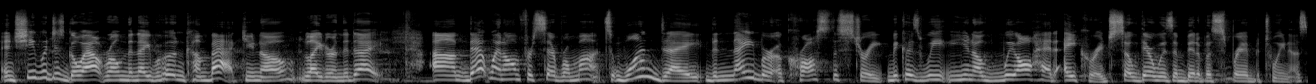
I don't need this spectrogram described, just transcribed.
And she would just go out, roam the neighborhood, and come back, you know, later in the day. Um, that went on for several months. One day, the neighbor across the street, because we, you know, we all had acreage, so there was a bit of a spread between us.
